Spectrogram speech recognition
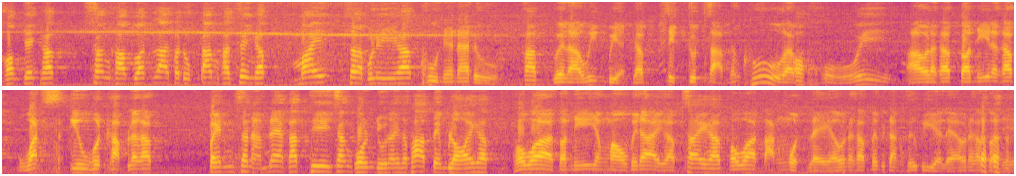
คองเจ๊กครับ ช่างคำวัดลาดประดุกตั้มคันซิ่งครับ ไม้สระบุรีครับ คู่เนี้ยน่าดู ครับ เวลาวิ่งเบียดครับ 10.3 ทั้งคู่ครับ โอ้โห เอาละครับ ตอนนี้นะครับ วัดสกิลคนขับแล้วครับ เป็นสนามแรกครับที่ช่างพลอยู่ในสภาพเต็มร้อยครับ เพราะว่าตอนนี้ยังเมาไม่ได้ครับ ใช่ครับ เพราะว่าตังค์หมดแล้วนะครับ ไม่มีตังค์ซื้อเบียร์แล้วนะครับตอนนี้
